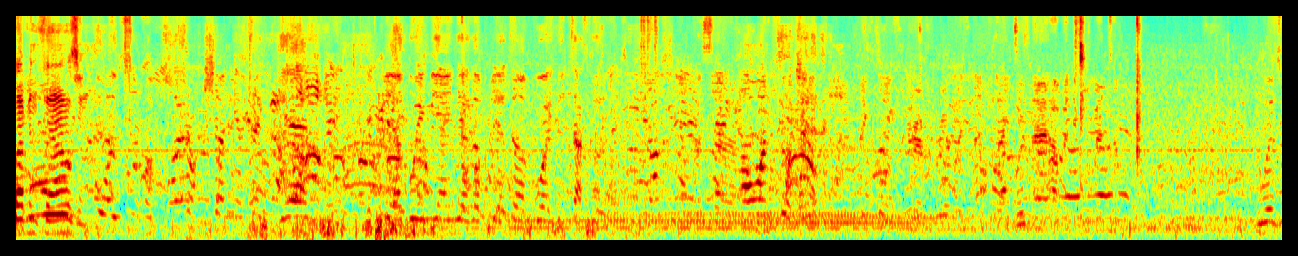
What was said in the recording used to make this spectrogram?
11,000. It. He was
